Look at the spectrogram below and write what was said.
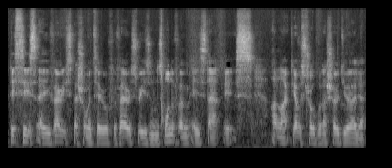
This is a very special material for various reasons. One of them is that it's unlike the other strawboard I showed you earlier,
